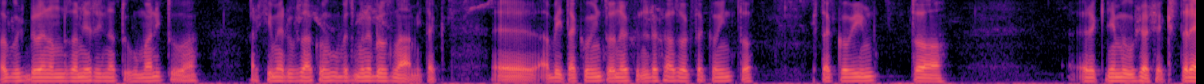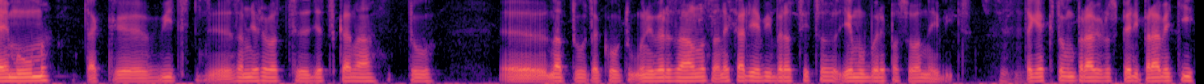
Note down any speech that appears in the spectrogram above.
pak už byl jenom zaměřený na tu humanitu a Archimedův zákon vůbec mu nebyl známý. Tak eh, aby takovýmto nedocházelo k takovýmto, k takovýmto řekněme už až extrémům, tak eh, víc eh, zaměřovat děcka na tu, eh, na tu takovou tu univerzálnost a nechat je vybrat si, co jemu bude pasovat nejvíc. Mm-hmm. Tak jak k tomu právě dospěli právě ti,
